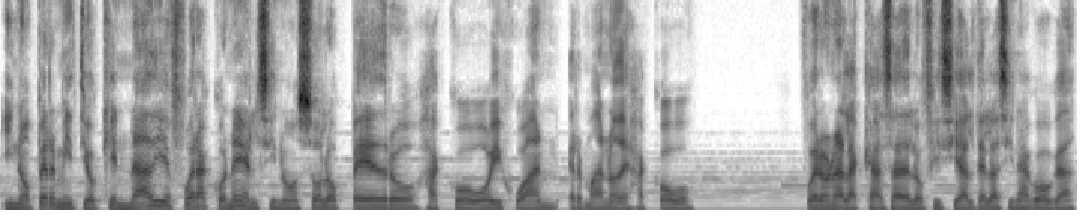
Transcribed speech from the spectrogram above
Y no permitió que nadie fuera con él, sino solo Pedro, Jacobo y Juan, hermano de Jacobo. Fueron a la casa del oficial de la sinagoga,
